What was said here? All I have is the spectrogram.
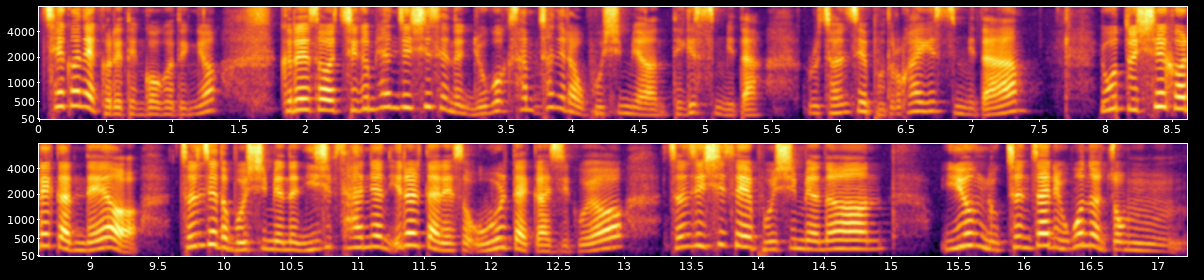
최근에 거래된 거거든요. 그래서 지금 현재 시세는 6억 3천이라고 보시면 되겠습니다. 그리고 전세 보도록 하겠습니다. 이것도 실거래가인데요. 전세도 보시면은 24년 1월 달에서 5월 달까지고요. 전세 시세 보시면은 2억 6천짜리 이거는 좀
